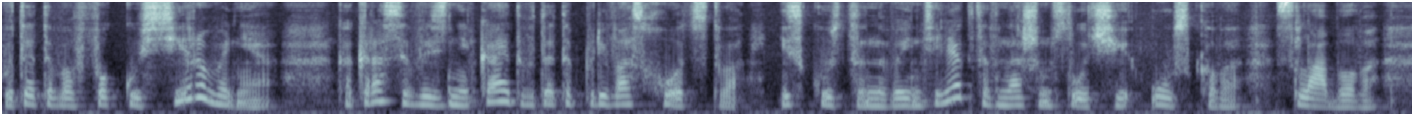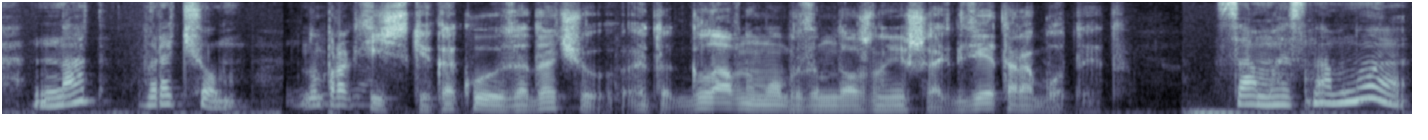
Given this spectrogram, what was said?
вот этого фокусирования как раз и возникает вот это превосходство искусственного интеллекта, в нашем случае узкого, слабого, над врачом. Ну, практически, какую задачу это главным образом должно решать? Где это работает? Самое основное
